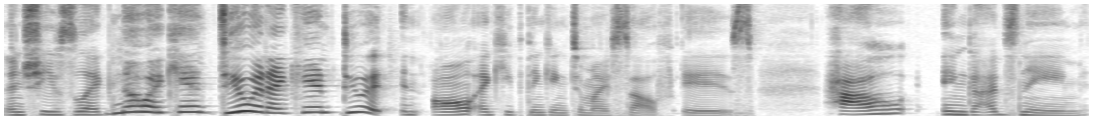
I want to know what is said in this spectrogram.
And she's like, no, I can't do it. I can't do it. And all I keep thinking to myself is, how in God's name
